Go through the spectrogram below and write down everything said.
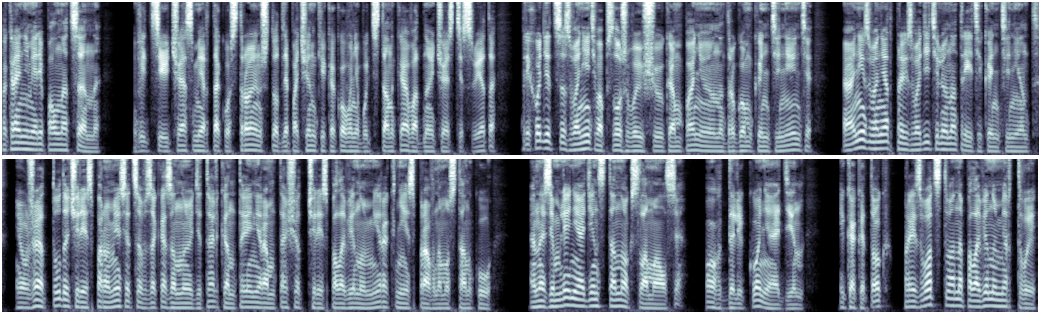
По крайней мере, полноценно. Ведь сейчас мир так устроен, что для починки какого-нибудь станка в одной части света приходится звонить в обслуживающую компанию на другом континенте, а они звонят производителю на третий континент. И уже оттуда через пару месяцев заказанную деталь контейнером тащат через половину мира к неисправному станку. А на Земле ни один станок сломался, Ох, далеко не один. И как итог, производство наполовину мертвы,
